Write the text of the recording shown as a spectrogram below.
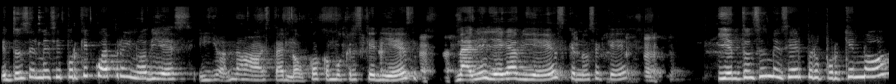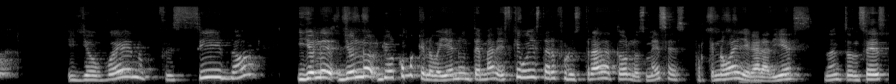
Entonces me dice, ¿por qué cuatro y no diez? Y yo, no, estás loco, ¿cómo crees que diez? Nadie llega a diez, que no sé qué. Y entonces me decía, ¿pero por qué no? Y yo, bueno, pues sí, ¿no? Y yo, le, yo, lo, yo como que lo veía en un tema de, es que voy a estar frustrada todos los meses, porque no voy a llegar a diez, ¿no? Entonces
